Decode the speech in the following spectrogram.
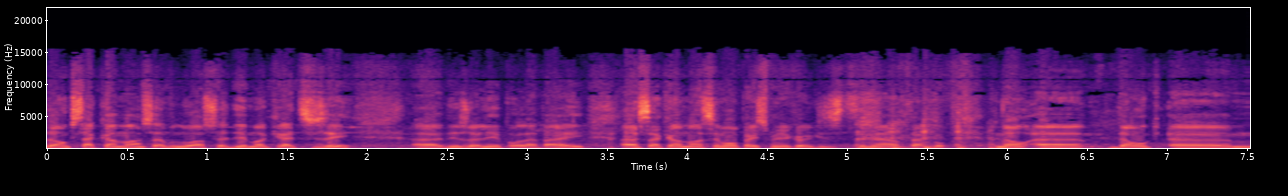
Donc, ça commence à vouloir se démocratiser. Euh, désolé pour l'appareil. Euh, ça commence, c'est mon pacemaker qui se tient en tableau. Non, euh, donc... Euh,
